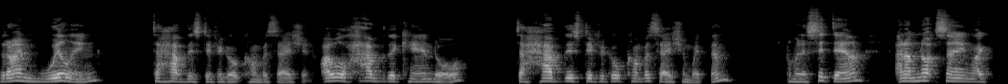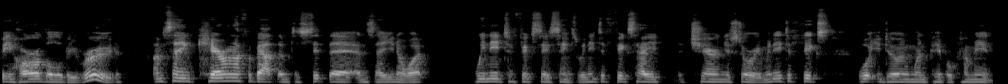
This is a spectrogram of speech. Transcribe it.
that I'm willing to have this difficult conversation. I will have the candor to have this difficult conversation with them. I'm going to sit down and I'm not saying like be horrible or be rude. I'm saying care enough about them to sit there and say, you know what, we need to fix these things. We need to fix how you're sharing your story. We need to fix what you're doing when people come in.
